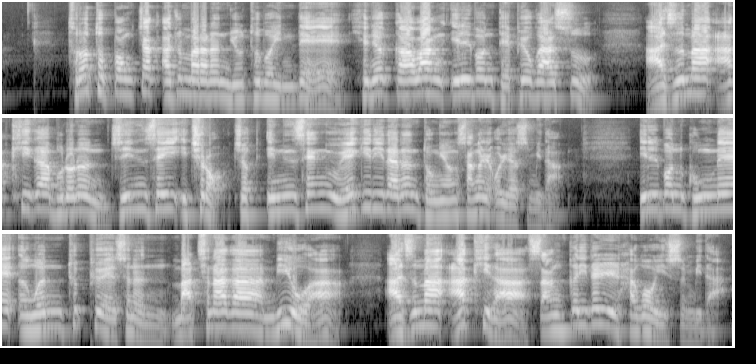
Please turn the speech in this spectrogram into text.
트로트 뽕짝 아줌마라는 유튜버인데 현역 가왕 일본 대표 가수 아즈마 아키가 부르는 진세이 이치로 즉 인생 외길이라는 동영상을 올렸습니다. 일본 국내 응원 투표에서는 마츠나가 미우와 아즈마 아키가 쌍거리를 하고 있습니다.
